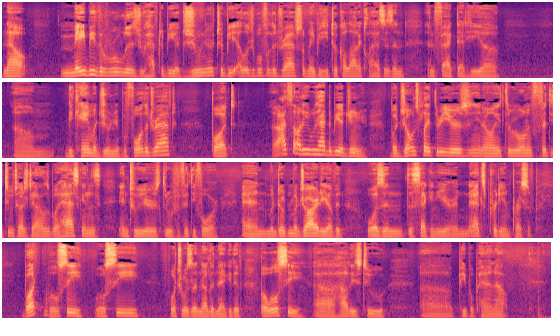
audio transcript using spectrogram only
Now, maybe the rule is you have to be a junior to be eligible for the draft, so maybe he took a lot of classes, and in fact, that he uh, um, became a junior before the draft. But I thought he had to be a junior. But Jones played three years. You know, he threw only 52 touchdowns, but Haskins in two years threw for 54, and majority of it was in the second year, and that's pretty impressive. But we'll see. We'll see, which was another negative. But we'll see uh, how these two uh, people pan out.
